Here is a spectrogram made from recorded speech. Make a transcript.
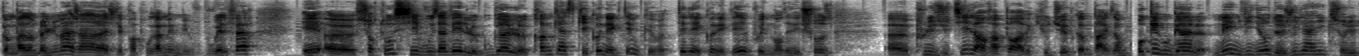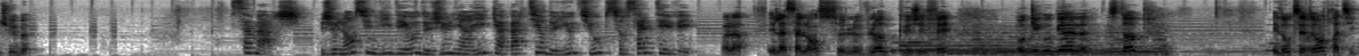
comme par exemple l'allumage. Hein, là, je ne l'ai pas programmé, mais vous pouvez le faire. Et euh, surtout, si vous avez le Google Chromecast qui est connecté ou que votre télé est connectée, vous pouvez demander des choses plus utiles en rapport avec YouTube, comme par exemple, OK Google, mets une vidéo de Julien Hick sur YouTube. Ça marche. Je lance une vidéo de Julien Hick à partir de YouTube sur Salle TV. Voilà. Et là, ça lance le vlog que j'ai fait. Ok Google, stop. Et donc, c'est vraiment pratique.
